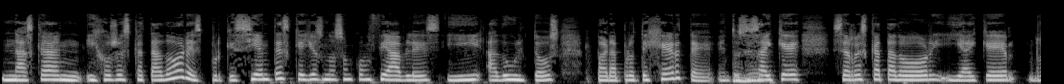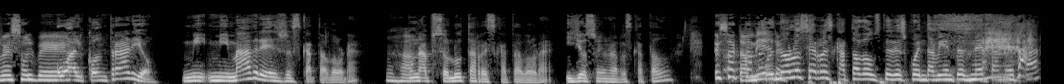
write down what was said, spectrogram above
nazcan hijos rescatadores porque sientes que ellos no son confiables y adultos para protegerte. Entonces hay que ser rescatador y hay que resolver. O al contrario, mi, mi madre es rescatadora, Ajá. una absoluta rescatadora, y yo soy una rescatadora. Exactamente. Pues no los he rescatado a ustedes, cuentavientes, neta, neta.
